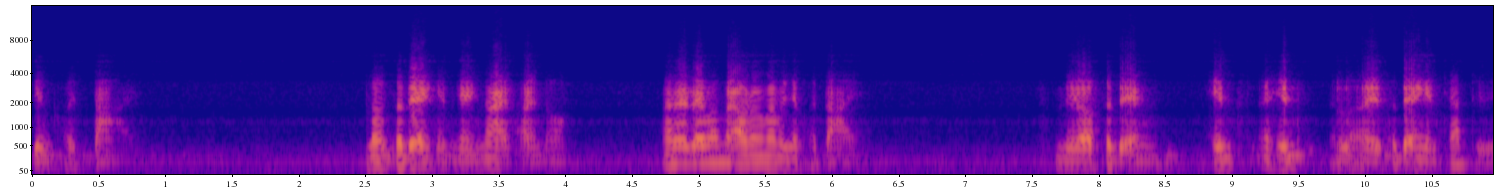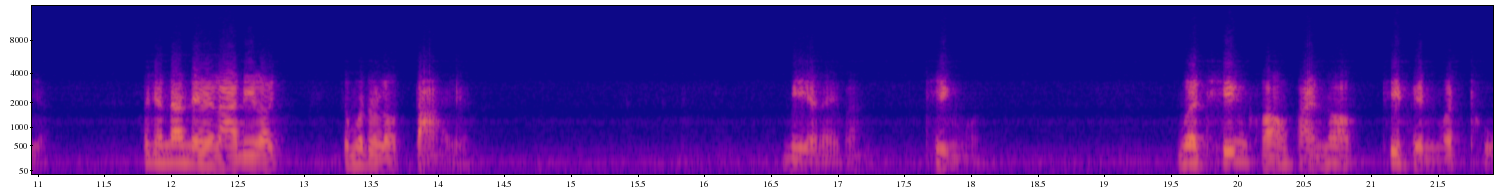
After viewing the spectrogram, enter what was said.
จึงค่อยตาย เราแสดงเห็นง่ายๆภายนอกอะไรได้มันไม่เอาเรื่องนั้นมันยังค่อยตายนี่เราแสดงเห็นเห็นอะไรแสดงเห็นชัดทีเดียวเพราะฉะนั้นในเวลานี้เรา สมมติว่าเราตาย มีอะไรบ้างทิ้งหมด เมื่อทิ้งของภายนอกที่เป็นวัตถุ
